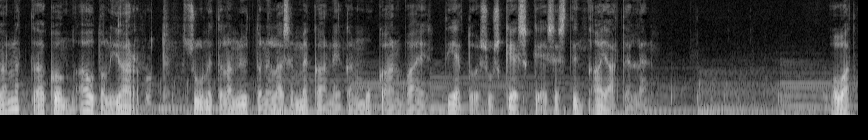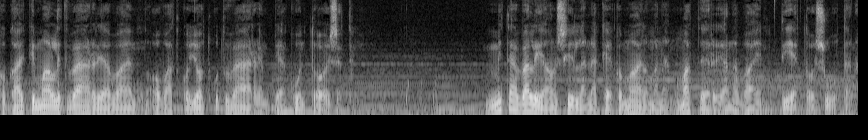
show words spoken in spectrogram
Kannattaako auton jarrut suunnitella newtonilaisen mekaniikan mukaan vai tietoisuuskeskeisesti ajatellen? Ovatko kaikki mallit vääriä vai ovatko jotkut väärempiä kuin toiset? Mitä väliä on sillä, näkeekö maailman materiana vai tietoisuutena?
